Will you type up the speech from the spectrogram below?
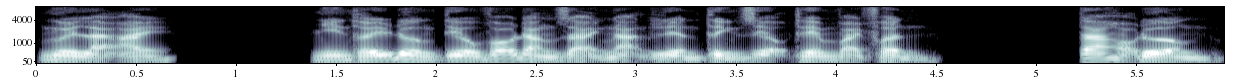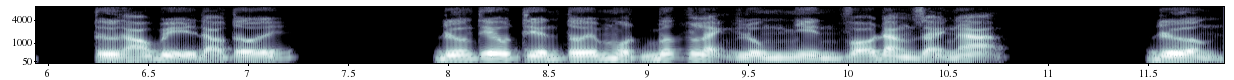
ngươi là ai? Nhìn thấy đường tiêu võ đằng giải ngạn liền tỉnh rượu thêm vài phần. Ta họ đường, từ áo bị đào tới. Đường tiêu tiến tới một bước lạnh lùng nhìn võ đằng giải ngạn. Đường.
